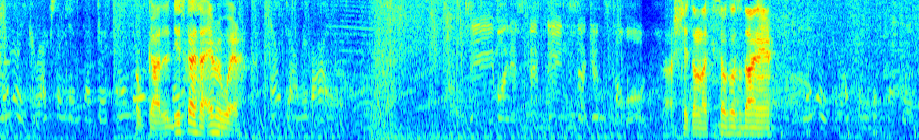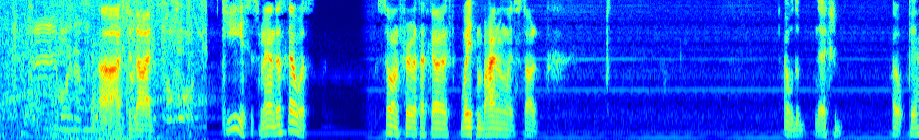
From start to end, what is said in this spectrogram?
Memory corruption in sector Tango. Oh god. These guys are everywhere. Countdown revised. T-minus 15 seconds to launch. Oh shit. I'm like so close to dying here. T-minus Oh, I actually died. Jesus, man, this guy was so unfair with that guy waiting behind me when it started. Oh, the, the actual. Oh, okay.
